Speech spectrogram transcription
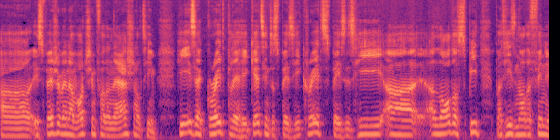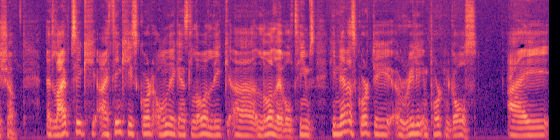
Uh, especially when I watch him for the national team. He is a great player. He gets into space. He creates spaces. He uh, a lot of speed, but he's not a finisher. At Leipzig, I think he scored only against lower league, uh, lower level teams. He never scored the really important goals. I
